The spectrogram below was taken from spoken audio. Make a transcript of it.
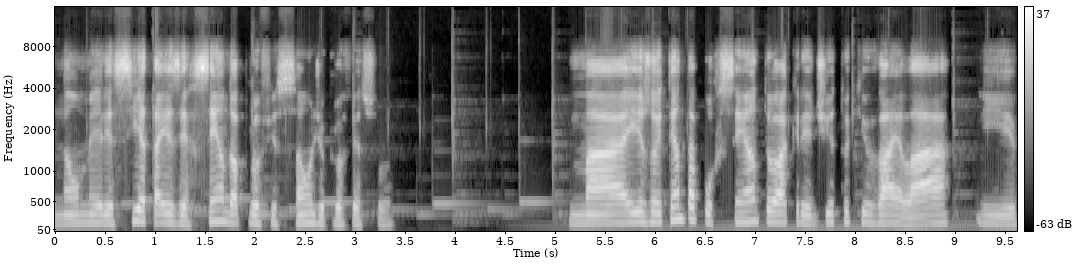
Não merecia estar exercendo a profissão de professor. Mas 80% eu acredito que vai lá e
